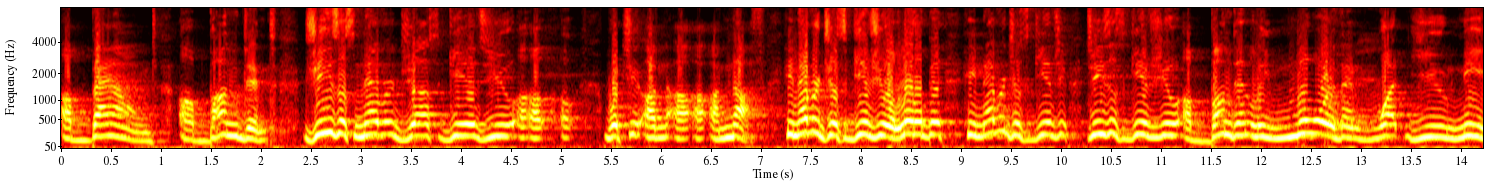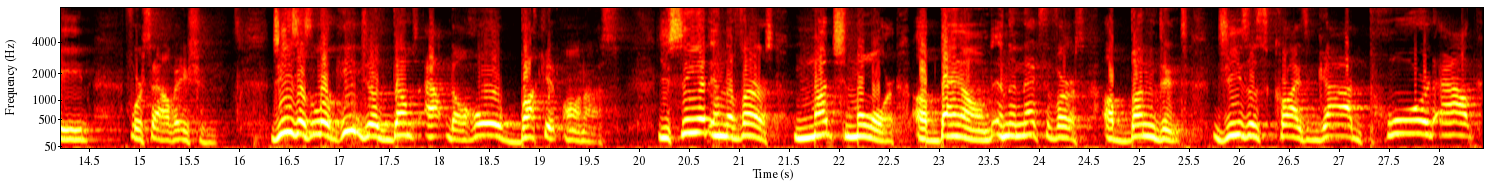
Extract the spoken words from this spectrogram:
abound, abundant. Jesus never just gives you a, a, what you, enough. He never just gives you a little bit. He never just gives you, Jesus gives you abundantly more than what you need for salvation. Jesus, look, he just dumps out the whole bucket on us. You see it in the verse, much more, abound. In the next verse, abundant. Jesus Christ, God poured out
